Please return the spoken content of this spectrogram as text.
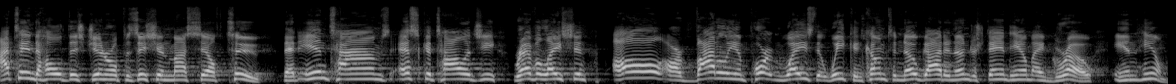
I tend to hold this general position myself too that end times, eschatology, revelation, all are vitally important ways that we can come to know God and understand Him and grow in Him.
